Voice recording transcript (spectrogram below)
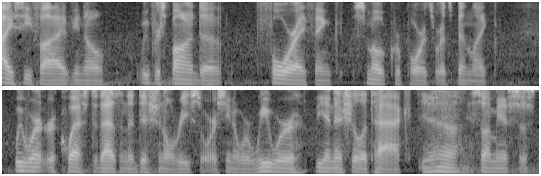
ic5 you know we've responded to four i think smoke reports where it's been like we weren't requested as an additional resource you know where we were the initial attack yeah, so I mean, it's just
